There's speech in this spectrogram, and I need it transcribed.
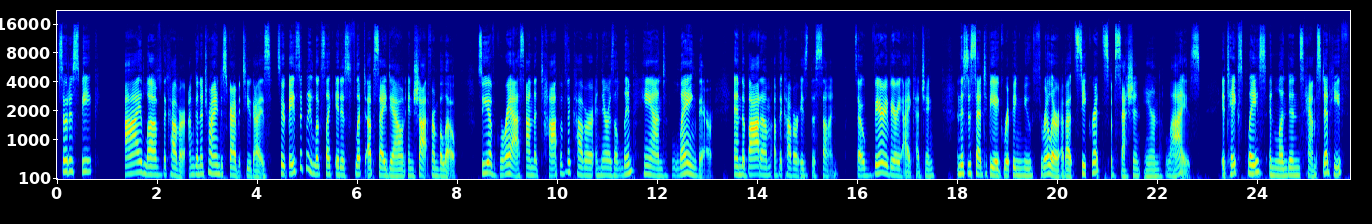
so to speak. I love the cover. I'm going to try and describe it to you guys. So it basically looks like it is flipped upside down and shot from below. So you have grass on the top of the cover, and there is a limp hand laying there. And the bottom of the cover is the sun. So very, very eye catching. And this is said to be a gripping new thriller about secrets, obsession, and lies. It takes place in London's Hampstead Heath,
